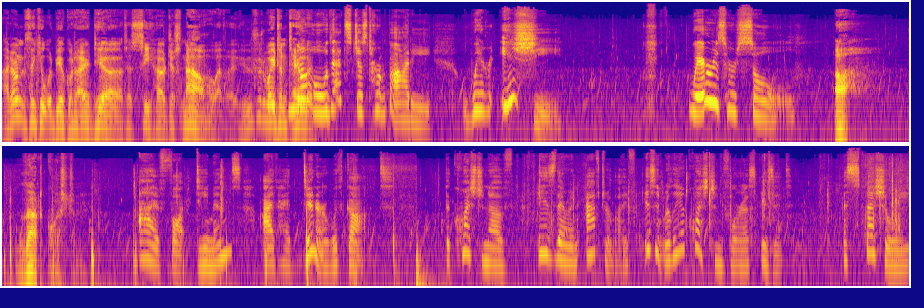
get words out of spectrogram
I don't think it would be a good idea to see her just now, however. You should wait until. No, that's just her body. Where is she? Where is her soul? Ah, that question. I've fought demons. I've had dinner with gods. The question of is there an afterlife isn't really a question for us, is it? Especially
